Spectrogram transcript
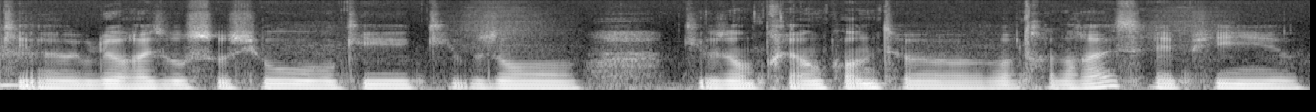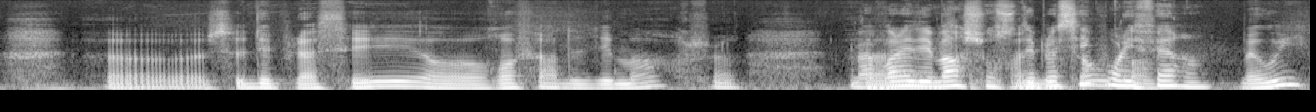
qui, les réseaux sociaux qui, qui vous ont qui vous ont pris en compte votre adresse et puis se déplacer, refaire des démarches. Bah, avant les démarches, on se déplaçait pour les faire. Ben oui,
